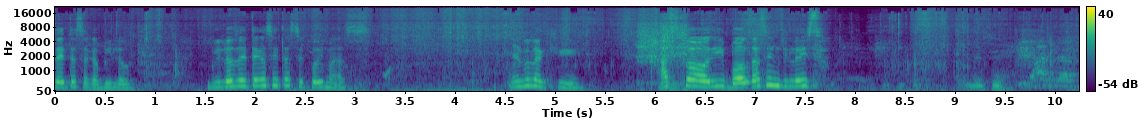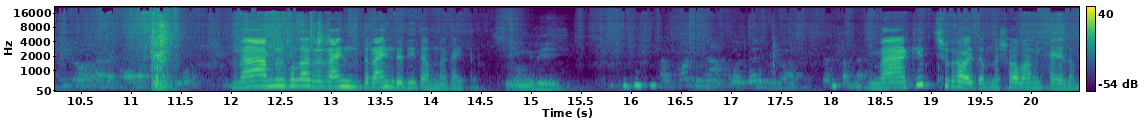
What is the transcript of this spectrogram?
যাইতেছে গা বিলো বিলো যাইতে গেছে যাইতেছে কই মাছ? এগুলা কি? ই বলদা লইছ। না আমি খোলা রাইন দিতাম না খাইতো। চিংড়ি। না কিচ্ছু খাওয়াইতাম না সব আমি খাইলাম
